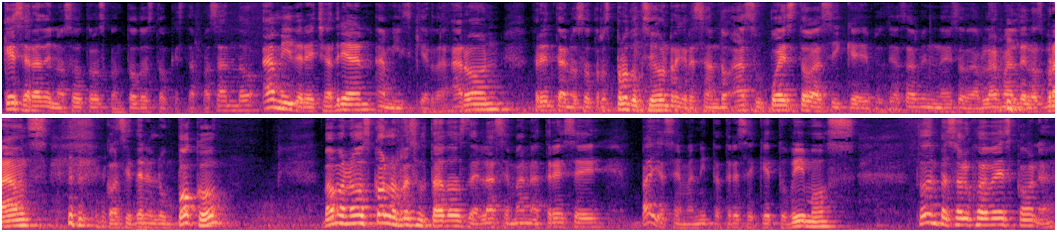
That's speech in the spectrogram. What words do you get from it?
¿Qué será de nosotros con todo esto que está pasando? A mi derecha Adrián, a mi izquierda Aarón, frente a nosotros producción regresando a su puesto. Así que, pues ya saben, eso de hablar mal de los Browns, considérenlo un poco. Vámonos con los resultados de la semana 13. Vaya semanita 13 que tuvimos. Todo empezó el jueves con eh,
